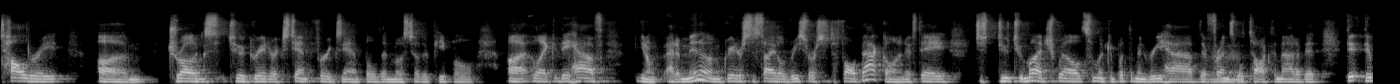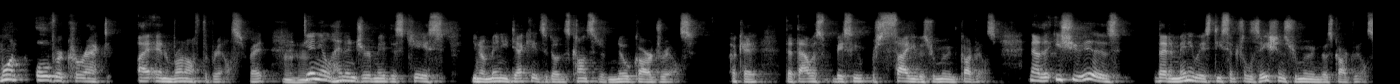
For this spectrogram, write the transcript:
tolerate um, drugs to a greater extent, for example, than most other people. Uh, like they have, you know, at a minimum, greater societal resources to fall back on. If they just do too much, well, someone can put them in rehab. Their mm-hmm. friends will talk them out of it. They, they won't overcorrect uh, and run off the rails, right? Mm-hmm. Daniel Henninger made this case, you know, many decades ago, this concept of no guardrails. Okay, that that was basically where society was removing the guardrails. Now the issue is that in many ways decentralization is removing those guardrails.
